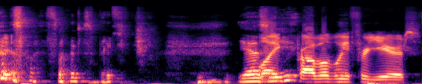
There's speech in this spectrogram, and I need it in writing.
Yeah. so, so I just make. Yeah, so like you, probably for years.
